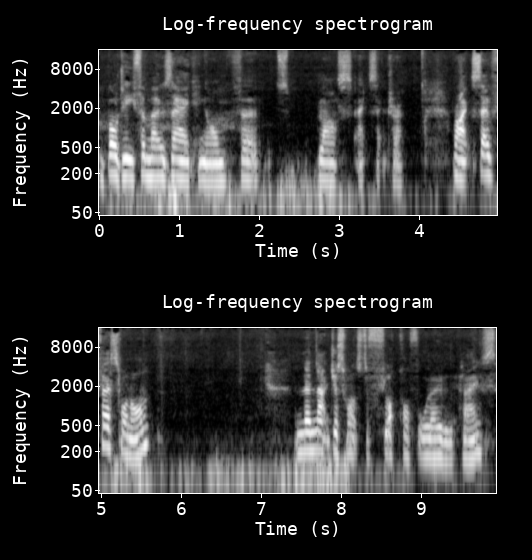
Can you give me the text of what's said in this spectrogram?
body for mosaicing on for glass etc right so first one on and then that just wants to flop off all over the place.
